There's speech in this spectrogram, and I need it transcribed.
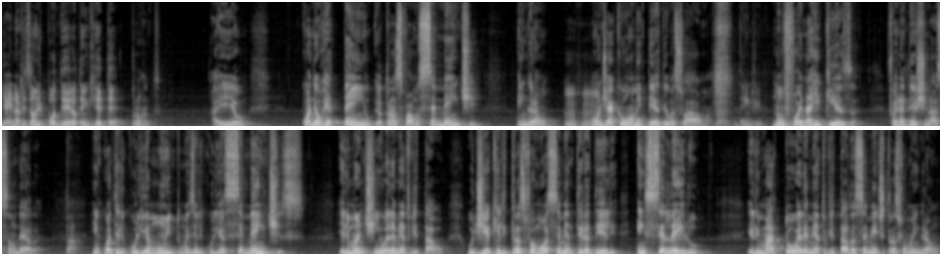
E aí, na visão de poder, eu tenho que reter? Pronto. Aí eu, quando eu retenho, eu transformo semente em grão. Onde é que o homem perdeu a sua alma? Entendi. Não foi na riqueza, foi na destinação dela. Tá. Enquanto ele colhia muito, mas ele colhia sementes, ele mantinha o elemento vital. O dia que ele transformou a sementeira dele em celeiro, ele matou o elemento vital da semente e transformou em grão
